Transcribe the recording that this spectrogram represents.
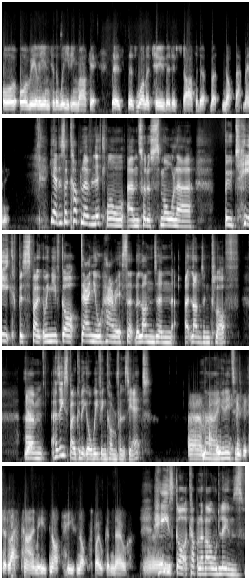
or, or really into the weaving market. There's there's one or two that have started up, but not that many. Yeah, there's a couple of little um, sort of smaller boutique bespoke. I mean, you've got Daniel Harris at the London at London Cloth. Um, Has he spoken at your weaving conference yet? Um, No, I think you need he to- visited last time. He's not he's not spoken. No. Um, He's got a couple of old looms,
